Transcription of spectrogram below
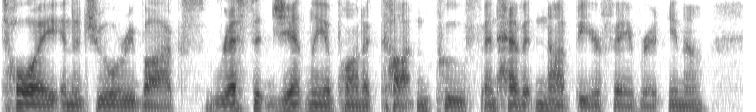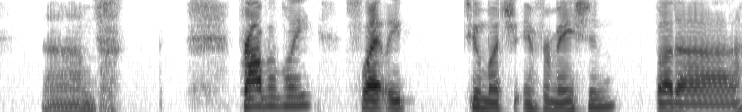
toy in a jewelry box, rest it gently upon a cotton poof, and have it not be your favorite, you know? Um, probably slightly too much information, but uh,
